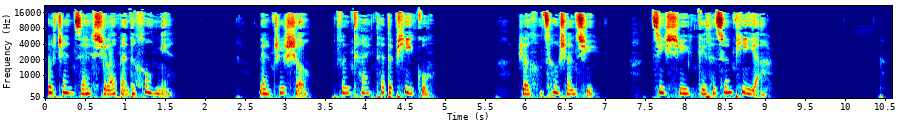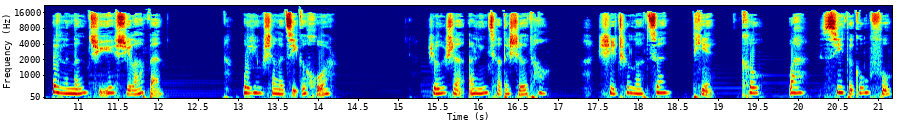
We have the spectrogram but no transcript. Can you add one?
我站在许老板的后面，两只手分开他的屁股，然后凑上去，继续给他钻屁眼儿。为了能取悦许老板。我用上了几个活儿，柔软而灵巧的舌头，使出了钻、舔、抠、挖、吸的功夫，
